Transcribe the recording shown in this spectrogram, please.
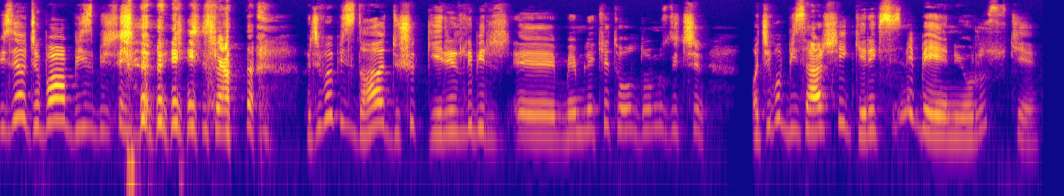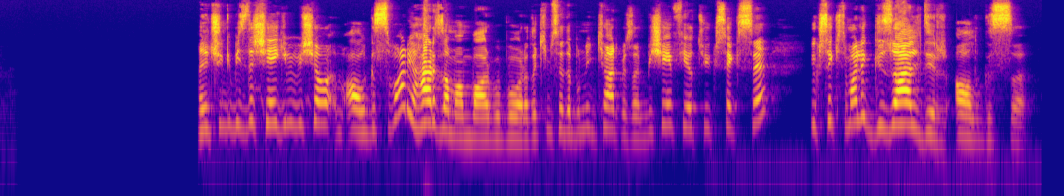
Bize acaba biz bir şey acaba biz daha düşük gelirli bir e, memleket olduğumuz için acaba biz her şeyi gereksiz mi beğeniyoruz ki? Hani çünkü bizde şey gibi bir şey algısı var ya her zaman var bu bu arada. Kimse de bunu inkar etmesin. Hani Bir şeyin fiyatı yüksekse yüksek ihtimalle güzeldir algısı.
